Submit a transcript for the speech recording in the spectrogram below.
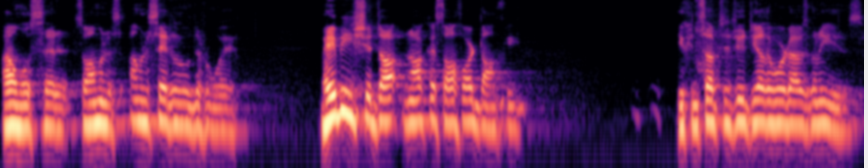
I almost said it, so I'm going to, I'm going to say it a little different way. Maybe he should knock us off our donkey. You can substitute the other word I was going to use.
